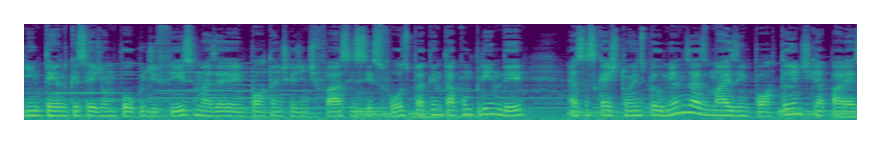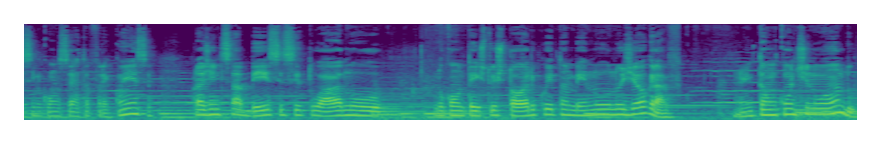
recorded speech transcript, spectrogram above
Entendo que seja um pouco difícil, mas é importante que a gente faça esse esforço para tentar compreender essas questões, pelo menos as mais importantes que aparecem com certa frequência, para a gente saber se situar no, no contexto histórico e também no, no geográfico. Então, continuando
